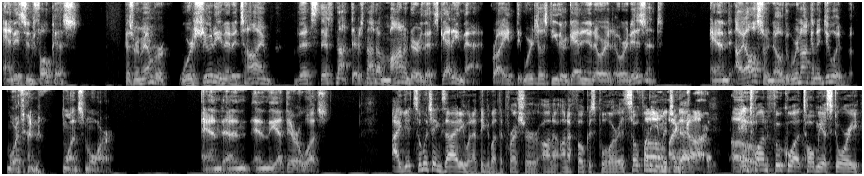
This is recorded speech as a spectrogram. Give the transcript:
and it's in focus. Because remember, we're shooting at a time that's that's not there's not a monitor that's getting that right. We're just either getting it or it, or it isn't. And I also know that we're not going to do it more than once more. And and and yet there it was. I get so much anxiety when I think about the pressure on a, on a focus puller. It's so funny oh you mentioned that. Oh. Antoine Fuqua told me a story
